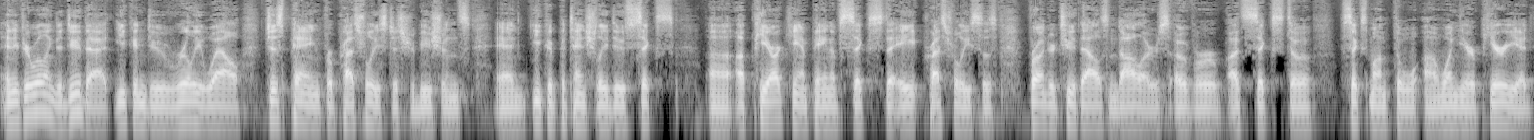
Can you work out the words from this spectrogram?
And if you're willing to do that, you can do really well just paying for press release distributions. And you could potentially do six uh, a PR campaign of six to eight press releases for under two thousand dollars over a six to six month to uh, one year period.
